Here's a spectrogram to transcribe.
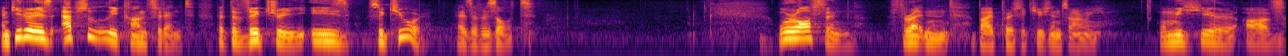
And Peter is absolutely confident that the victory is secure as a result. We're often threatened by persecutions, aren't we? When we hear of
